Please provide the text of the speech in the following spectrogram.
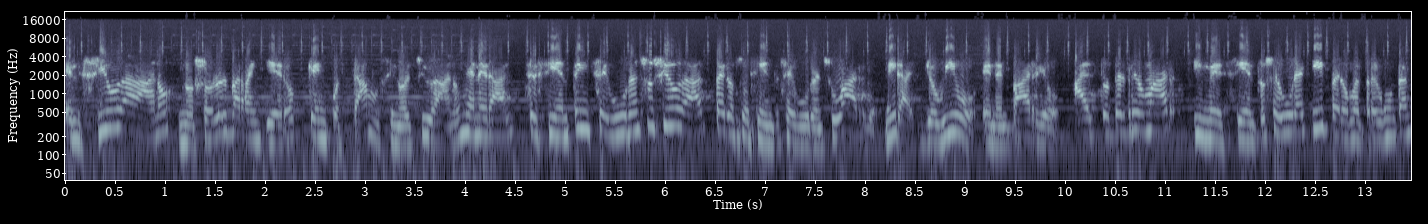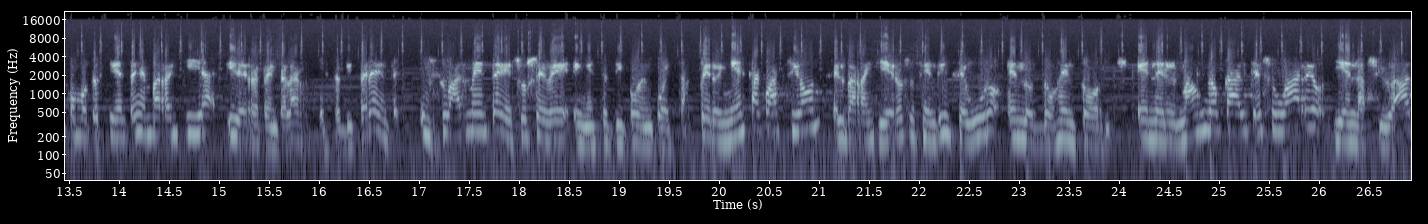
el ciudadano, no solo el barranquero que encuestamos, sino el ciudadano en general, se siente inseguro en su ciudad, pero se siente seguro en su barrio. Mira, yo vivo en el barrio Alto del Río Mar y me siento segura aquí, pero me preguntan cómo te sientes en Barranquilla y de repente la respuesta es diferente. Usualmente eso se ve en este tipo de encuestas, pero en esta ocasión el barranquillero se siente inseguro en los dos entornos, en el más local que es su barrio y en la ciudad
